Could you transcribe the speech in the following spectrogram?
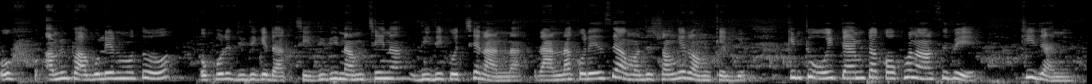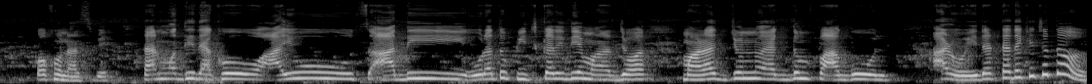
ওহ আমি পাগলের মতো ওপরে দিদিকে ডাকছি। দিদি নামছেই না, দিদি করছে রান্না। রান্না করে এসে আমাদের সঙ্গে রং খেলবে। কিন্তু ওই টাইমটা কখন আসবে? কি জানি। কখন আসবে? তার মধ্যে দেখো, আয়ুষ, আদি, ওরা তো পিচকারি দিয়ে মার মারার জন্য একদম পাগল। আর ওয়েদারটা দেখেছ তো?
